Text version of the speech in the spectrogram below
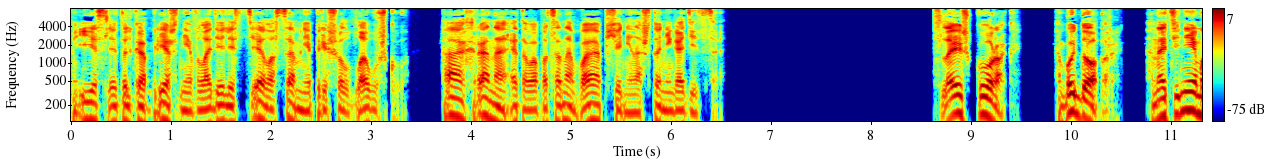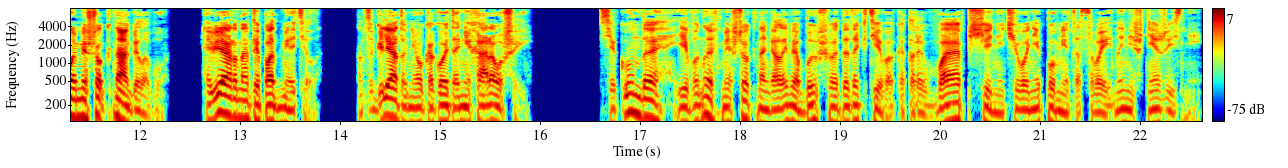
Если только прежний владелец тела сам не пришел в ловушку а охрана этого пацана вообще ни на что не годится. «Слышь, Курок, будь добр, натяни ему мешок на голову. Верно ты подметил. Взгляд у него какой-то нехороший». Секунда, и вновь мешок на голове бывшего детектива, который вообще ничего не помнит о своей нынешней жизни.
